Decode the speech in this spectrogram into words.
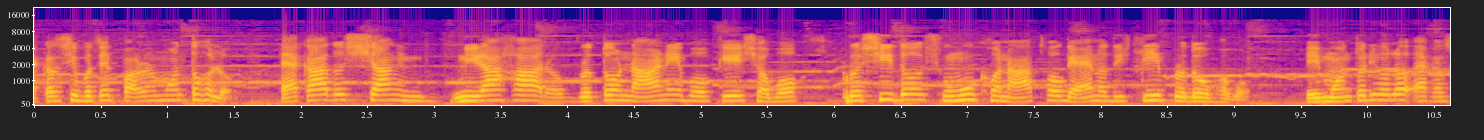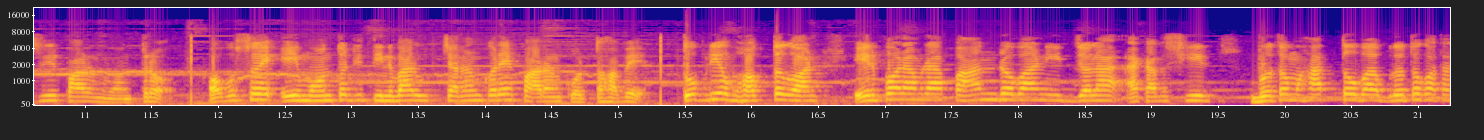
একাদশী ব্রতের পালন মন্ত্র হলো, একাদশ্যাং নিরাহার ব্রত না নেব কেশব প্রসিদ সুমুখ নাথ জ্ঞান দৃষ্টি প্রদ ভব। এই মন্ত্রটি হলো একাদশীর পালন মন্ত্র। অবশ্যই এই মন্ত্রটি তিনবার উচ্চারণ করে পালন করতে হবে। তো প্রিয় ভক্তগণ, এরপর আমরা পাণ্ডবা নির্জলা একাদশীর ব্রত মাহাত্ম বা ব্রত কথা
